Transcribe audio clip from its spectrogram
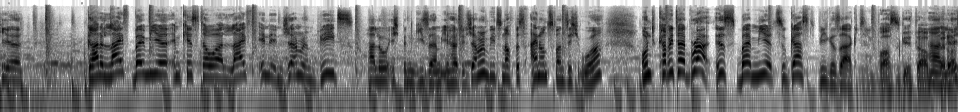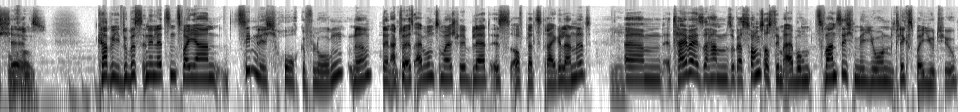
Hier gerade live bei mir im Kiss Tower, live in den German Beats. Hallo, ich bin Gisam. Ihr hört die German Beats noch bis 21 Uhr. Und Capital Bra ist bei mir zu Gast, wie gesagt. Was geht ab, Hallöchen. Kapi, du bist in den letzten zwei Jahren ziemlich hoch geflogen. Ne? Dein aktuelles Album zum Beispiel, Blatt, ist auf Platz 3 gelandet. Ähm, teilweise haben sogar Songs aus dem Album 20 Millionen Klicks bei YouTube.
